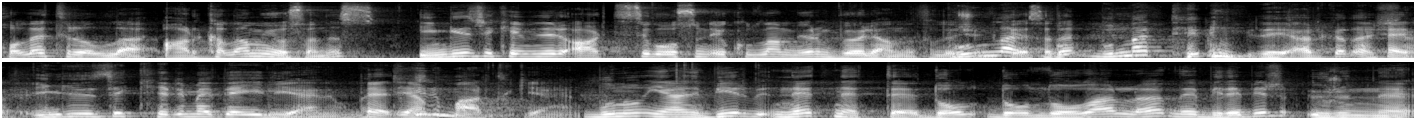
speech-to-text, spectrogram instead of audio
collateral'la arkalamıyorsanız İngilizce kelimeleri artistik olsun diye kullanmıyorum böyle anlatılıyor çünkü Bunlar, piyasada. bu- bunlar terim bir de arkadaşlar. Evet. İngilizce kelime değil yani. Bunlar Evet, yani- terim artık yani. Bunu yani bir net nette dol, dol, dolarla ve birebir ürünle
